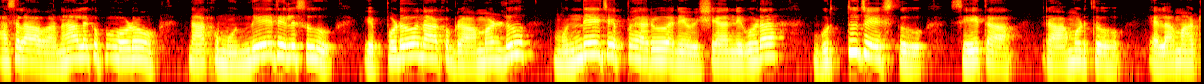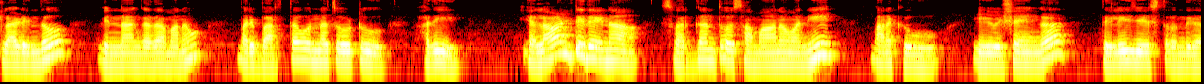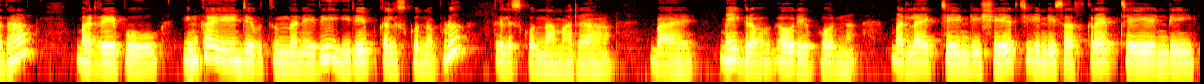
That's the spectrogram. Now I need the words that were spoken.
అసలు ఆ వనాలకు పోవడం నాకు ముందే తెలుసు. ఎప్పుడో నాకు బ్రాహ్మణులు ముందే చెప్పారు అనే విషయాన్ని కూడా గుర్తు చేస్తూ సీత రాముడితో ఎలా మాట్లాడిందో విన్నాం కదా మనం. మరి భర్త ఉన్న చోటు అది ఎలాంటిదైనా స్వర్గంతో సమానం అని మనకు ఈ విషయంగా తెలియజేస్తుంది కదా. మరి రేపు ఇంకా ఏం చెబుతుందనేది రేపు కలుసుకున్నప్పుడు తెలుసుకుందామరా బాయ్. మీ గ్రహ గౌరీ పూర్ణ. మరి లైక్ చేయండి షేర్ చేయండి సబ్స్క్రైబ్ చేయండి.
